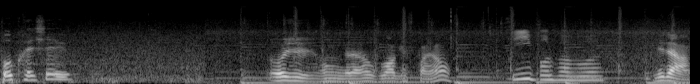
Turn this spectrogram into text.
Pouco recheio. Hoje vamos gravar o vlog em espanhol. Sim, por favor. Mira,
